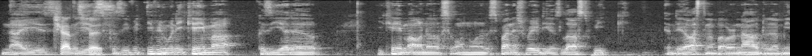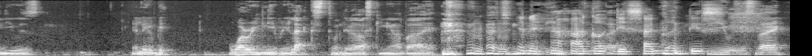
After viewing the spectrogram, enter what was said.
Nah, he is Transfers. because even even when he came out, because he had a he came out on a, on one of the Spanish radios last week, and they asked him about Ronaldo. I mean, he was a little bit worryingly relaxed when they were asking him about it. Do you I? I got Like, this. I got this. He was just like,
